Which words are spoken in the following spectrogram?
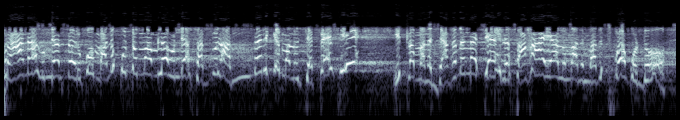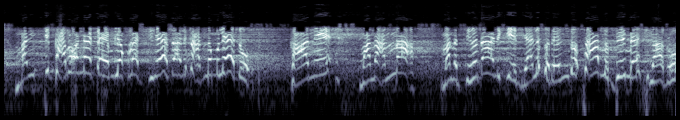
ప్రాణాలు ఉన్నంత వరకు మన కుటుంబంలో ఉండే సభ్యులు అందరికీ మనం చెప్పేసి ఇట్లా మన జగనన్న చేసిన సహాయాలు మనం మర్చిపోకూడదు. మంచి కరోనా టైంలో కూడా తినేదానికి అన్నం లేదు. కానీ మన అన్న మన తినడానికి నెలకు రెండు సార్లు భీమేసినారు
